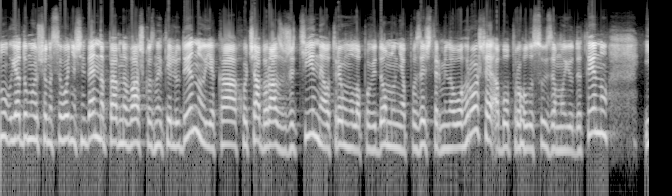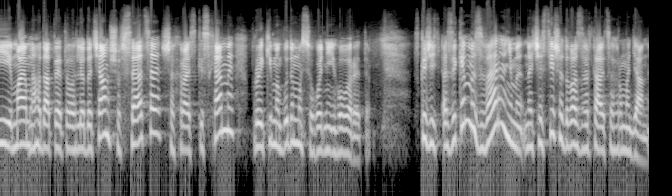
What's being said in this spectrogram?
Ну я думаю, що на сьогоднішній день напевно важко знайти людину, яка хоча б раз в житті не отримувала повідомлення позич терміново грошей або проголосуй за мою дитину. І маємо нагадати телеглядачам, що все це шахрайські схеми, про які ми будемо сьогодні і говорити. Скажіть, а з якими зверненнями найчастіше до вас звертаються громадяни?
